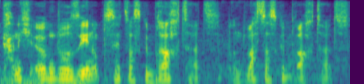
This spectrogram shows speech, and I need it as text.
Kann ich irgendwo sehen, ob das jetzt was gebracht hat? Und was das gebracht hat?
